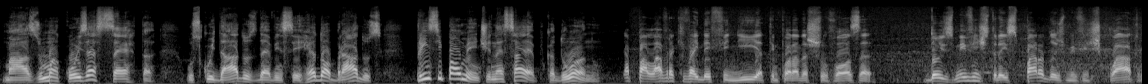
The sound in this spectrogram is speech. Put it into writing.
Mas uma coisa é certa, os cuidados devem ser redobrados, principalmente nessa época do ano. A palavra que vai definir a temporada chuvosa 2023 para 2024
